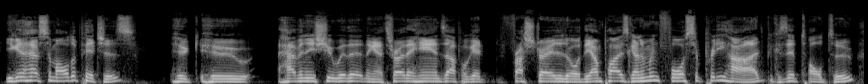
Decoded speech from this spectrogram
You're going to have some older pitchers who who have an issue with it. And they're going to throw their hands up or get frustrated, or the umpire's going to enforce it pretty hard because they're told to.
